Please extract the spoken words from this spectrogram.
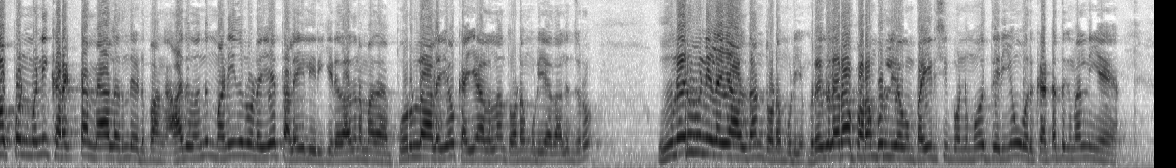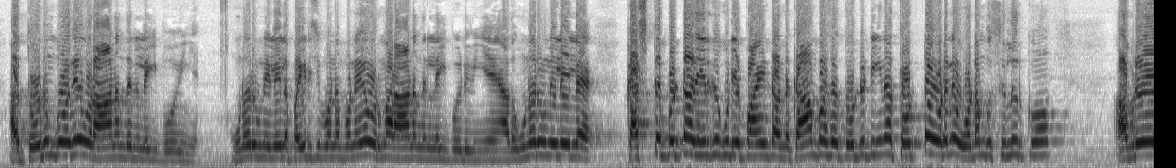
ஓப்பன் பண்ணி கரெக்டாக மேலேருந்து எடுப்பாங்க. அது வந்து மனிதனுடைய தலையில் இருக்கிறது. அது நம்ம பொருளாலேயோ கையாலெல்லாம் தொட முடியாது அழிஞ்சிரும். உணர்வு நிலையால் தான் தொட முடியும். ரெகுலராக பரம்பொருள் யோகம் பயிற்சி பண்ணும்போது தெரியும் ஒரு கட்டத்துக்கு மேலே நீங்கள் அது தொடும்போதே ஒரு ஆனந்த நிலைக்கு போவீங்க. உணர்வு நிலையில் பயிற்சி பண்ண போனே ஒரு மாதிரி ஆனந்த நிலைக்கு போயிடுவீங்க. அது உணர்வு நிலையில் கஷ்டப்பட்டு அது இருக்கக்கூடிய பாயிண்ட் அந்த காம்பஸை தொட்டுட்டீங்கன்னா தொட்ட உடனே உடம்பு சிலிர்க்கும். அப்படியே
